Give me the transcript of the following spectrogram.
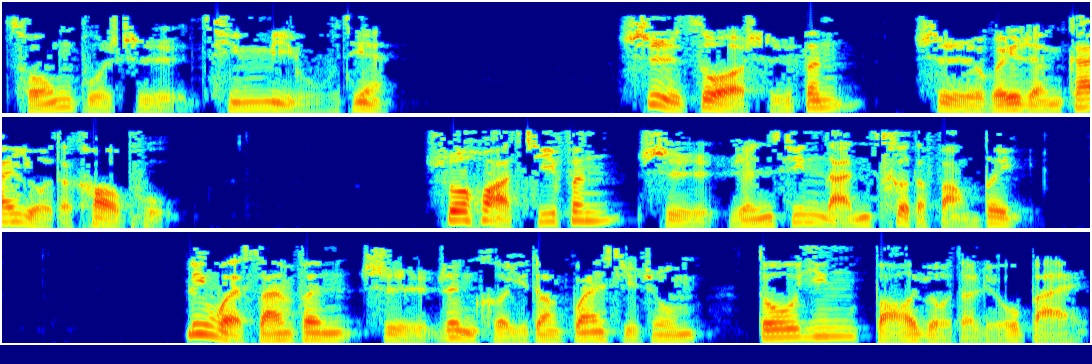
从不是亲密无间。事做十分是为人该有的靠谱，说话七分是人心难测的防备，另外三分是任何一段关系中都应保有的留白。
